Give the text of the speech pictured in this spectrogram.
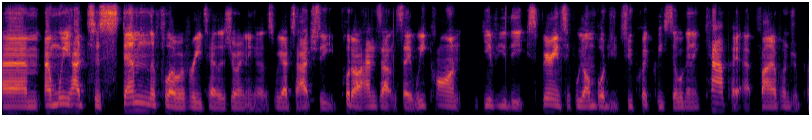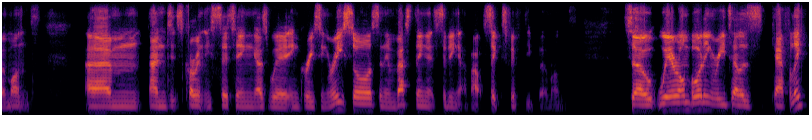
Um, and we had to stem the flow of retailers joining us. We had to actually put our hands out and say, we can't give you the experience if we onboard you too quickly. So we're going to cap it at 500 per month. Um, and it's currently sitting as we're increasing resource and investing, it's sitting at about 650 per month. So we're onboarding retailers carefully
